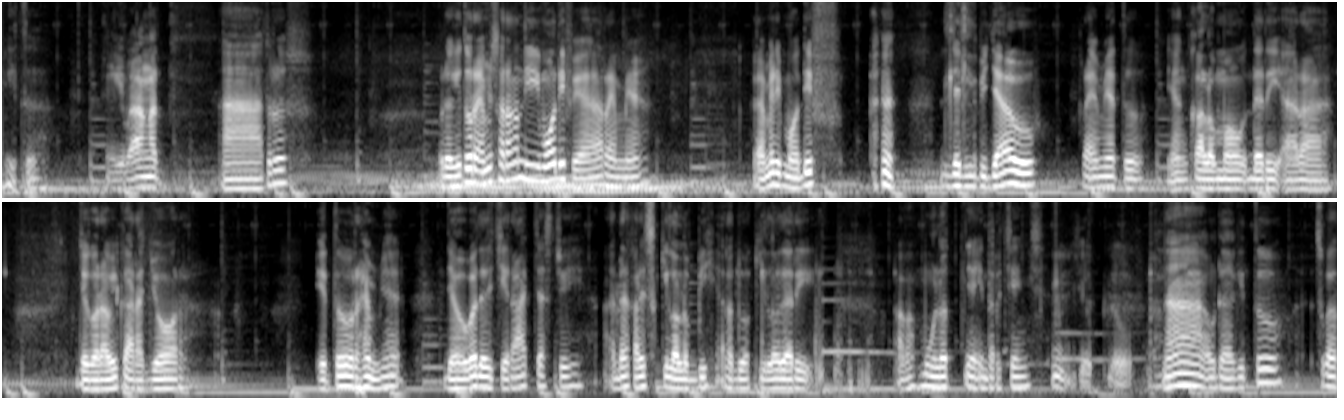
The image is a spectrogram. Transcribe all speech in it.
gitu Tinggi banget. nah terus udah gitu remnya sekarang kan dimodif ya remnya. Remnya dimodif. Jadi lebih jauh remnya tuh. Yang kalau mau dari arah Jagorawi ke arah Jor. Itu remnya jauh banget dari Ciracas cuy. Ada kali sekilo lebih atau dua kilo dari apa mulutnya interchange. Gitu. Nah udah gitu suka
